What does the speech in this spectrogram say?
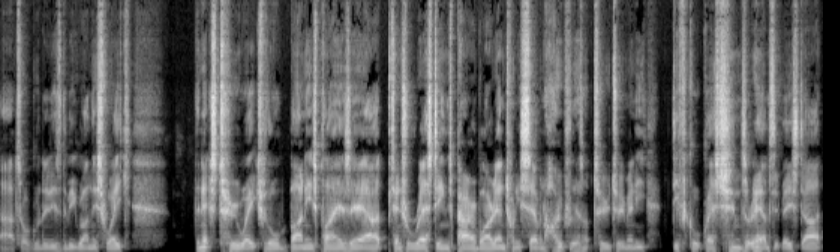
Nah, it's all good. It is the big one this week. The next two weeks with all bunnies players out, potential restings, Paraby around 27. Hopefully there's not too, too many difficult questions around sit v start.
